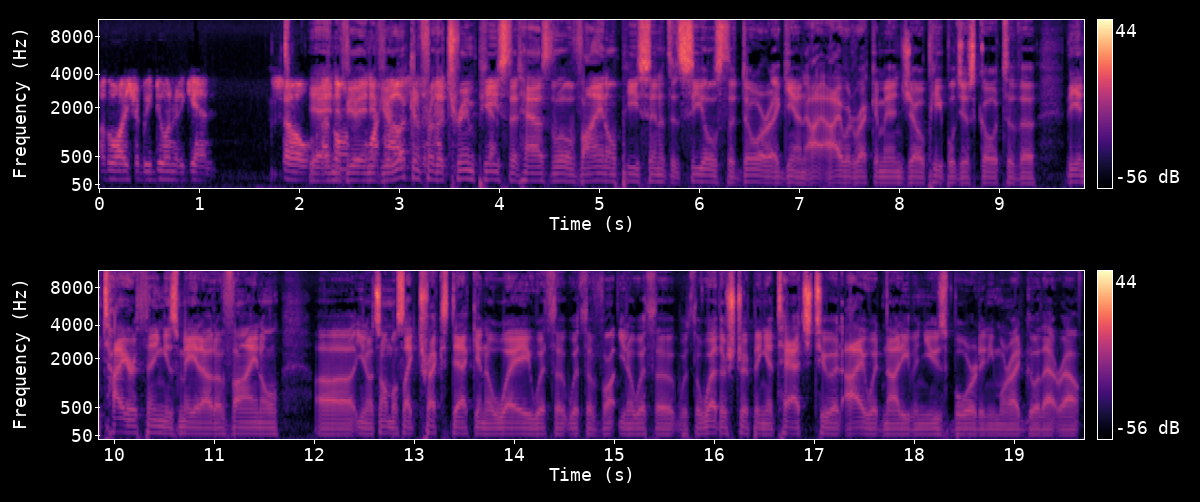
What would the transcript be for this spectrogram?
otherwise you'll be doing it again. So Yeah, and if you're and if you're looking for the trim piece that has the little vinyl piece in it that seals the door, again, I, I would recommend Joe. People just go to the the entire thing is made out of vinyl. Uh, you know, it's almost like Trex deck in a way with a with a you know with a with the weather stripping attached to it. I would not even use board anymore. I'd go that route.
